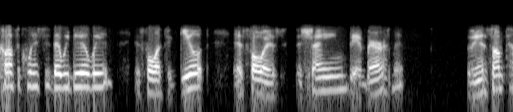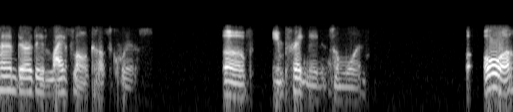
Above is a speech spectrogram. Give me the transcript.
consequences that we deal with as far as the guilt, as far as the shame, the embarrassment. But then sometimes there is a lifelong consequence of impregnating someone or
